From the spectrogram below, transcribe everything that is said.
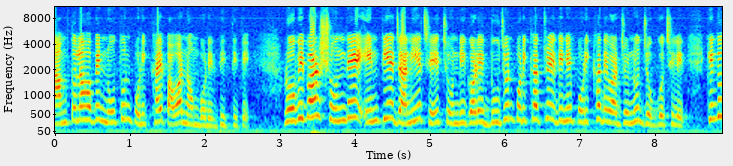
নাম তোলা হবে নতুন পরীক্ষায় পাওয়া নম্বরের ভিত্তিতে। রবিবার সন্ধে এনটিএ জানিয়েছে, চণ্ডীগড়ে দুজন পরীক্ষার্থী এদিনে পরীক্ষা দেওয়ার জন্য যোগ্য ছিলেন কিন্তু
